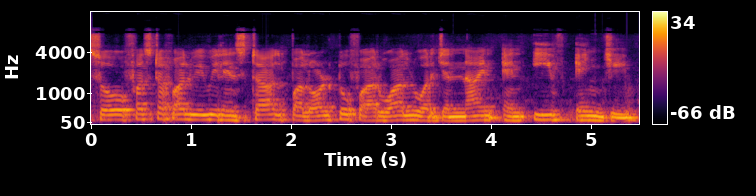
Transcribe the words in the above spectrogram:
so first of all we will install Palo Alto Firewall version 9 and Eve NG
